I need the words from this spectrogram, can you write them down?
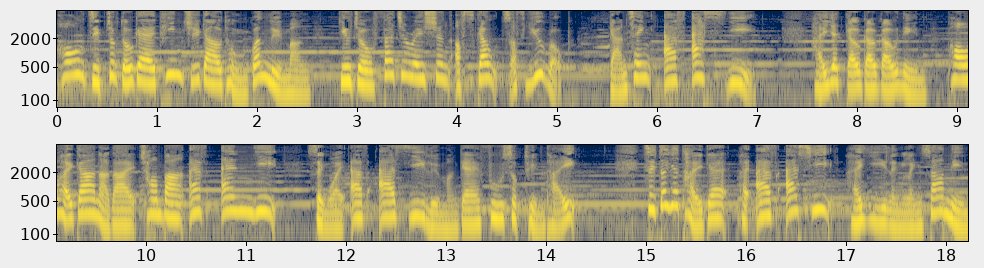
Paul 接觸到嘅天主教童軍聯盟叫做 Federation of Scouts of Europe，簡稱 FSE。喺一九九九年，Paul 喺加拿大創辦 FNE，成為 FSE 聯盟嘅附屬團體。值得一提嘅係 FSE 喺二零零三年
